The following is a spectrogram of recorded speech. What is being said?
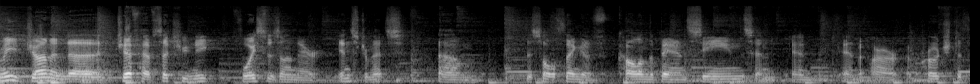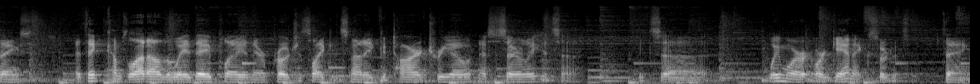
me, John and uh, Jeff have such unique voices on their instruments. Um, this whole thing of calling the band scenes and, and, and our approach to things, I think comes a lot out of the way they play and their approach. It's like it's not a guitar trio necessarily. It's a it's a way more organic sort of thing.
